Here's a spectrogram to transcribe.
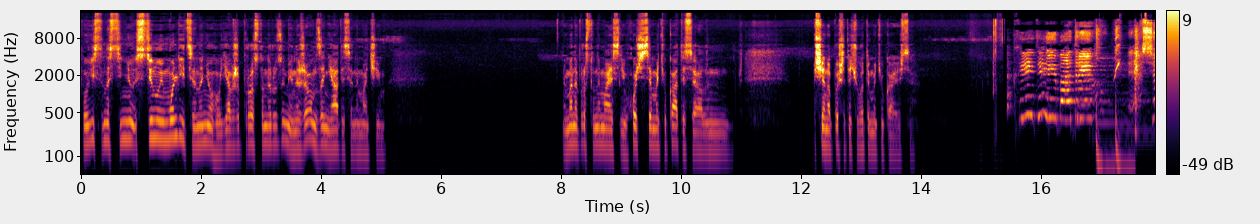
повісьте на стіну, стіну і моліться на нього. Я вже просто не розумію. Невже вам зайнятися нема чим? У мене просто немає слів. Хочеться матюкатися, але ще напишете, чого ти матюкаєшся. Ти патріот, якщо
